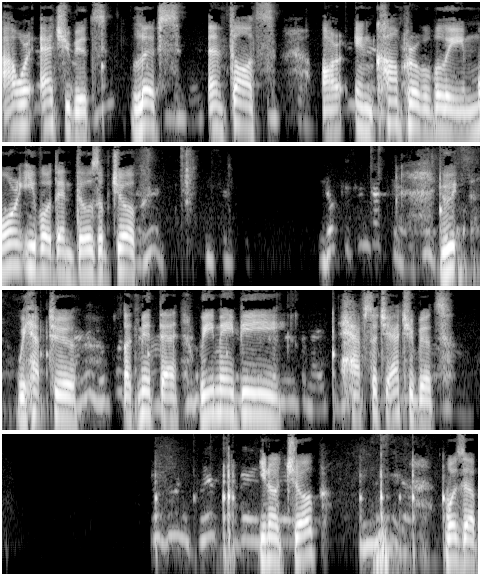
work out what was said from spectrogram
our attributes, lips, and thoughts are incomparably more evil than those of Job. We, we have to admit that we may be have such attributes. You know, Job was a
